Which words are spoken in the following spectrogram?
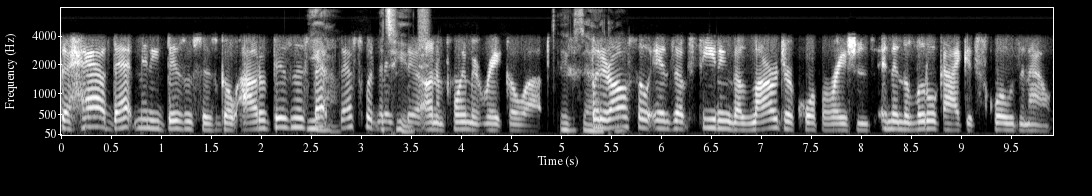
to have that many businesses go out of business, Yeah, that, that's what makes huge. the unemployment rate go up. Exactly. But it also ends up feeding the larger corporations, and then the little guy gets squozing out.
